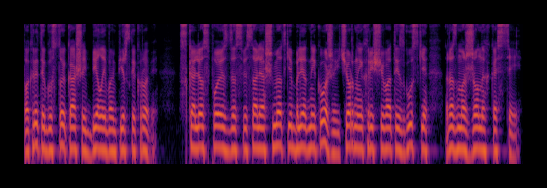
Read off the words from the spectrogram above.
покрыты густой кашей белой вампирской крови. С колес поезда свисали ошметки бледной кожи и черные хрящеватые сгустки разможженных костей.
